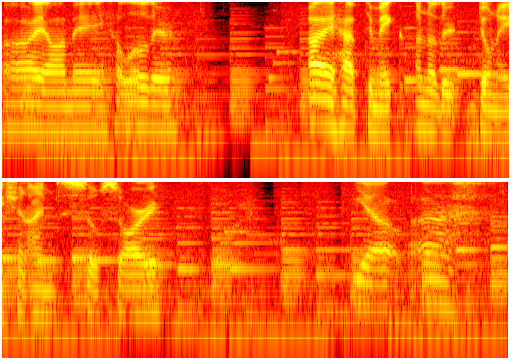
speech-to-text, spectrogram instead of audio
Hi, Ame. Hello there. I have to make another donation. I'm so sorry. Yeah, uh...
